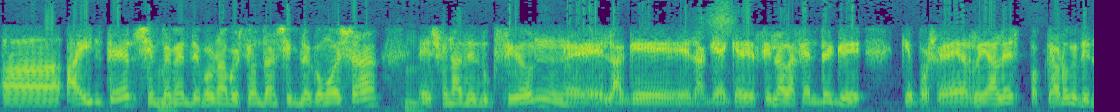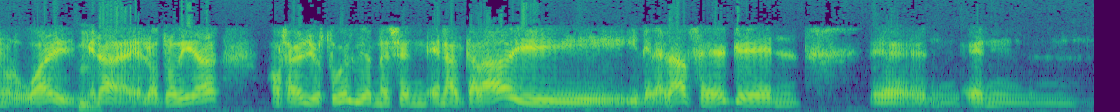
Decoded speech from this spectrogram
a, Inter, simplemente por una cuestión tan simple como esa. Mm. Es una deducción eh, la que la que hay que decirle a la gente que, que posibilidades reales, pues claro que tiene Uruguay. Mm. Mira, el otro día, vamos a ver, yo estuve el viernes en, en Alcalá y, de verdad, eh, que en, en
